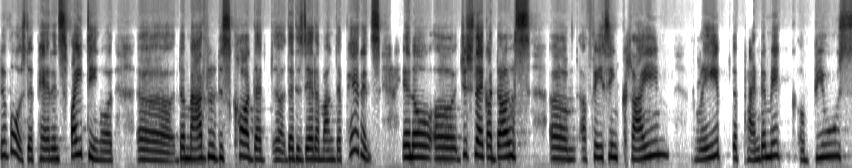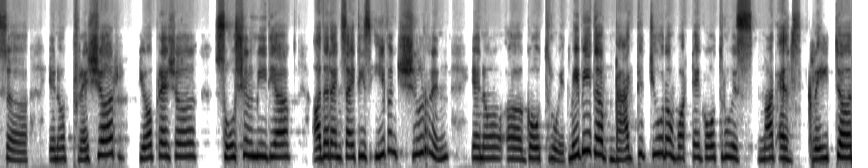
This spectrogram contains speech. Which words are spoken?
divorce their parents fighting or uh, the marital discord that uh, that is there among the parents. You know uh, just like adults um, are facing crime rape the pandemic abuse uh, you know pressure peer pressure social media other anxieties even children you know uh, go through it. Maybe the magnitude of what they go through is not as greater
